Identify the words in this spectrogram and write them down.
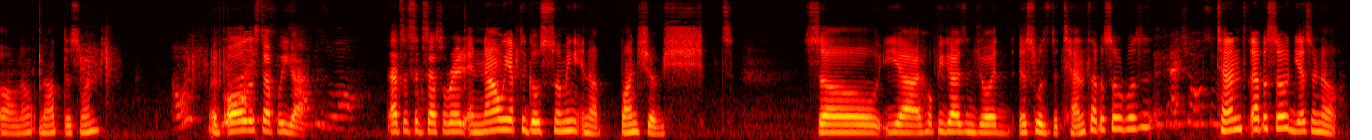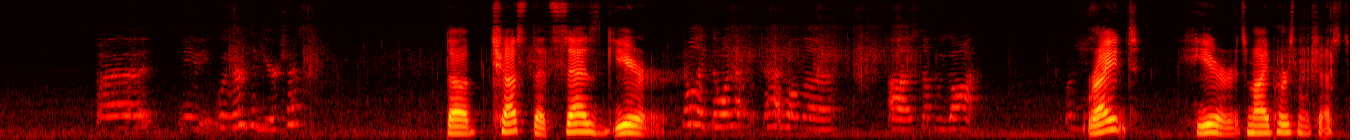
oh no, not this one. We have all the stuff we got. Well. That's a successful raid, and now we have to go swimming in a bunch of shit. So yeah, I hope you guys enjoyed. This was the tenth episode, was it? Wait, can I show some? Tenth episode, yes or no? Uh, maybe. Wait, where's the gear chest? The chest that says gear, No, like the one that has all the uh, stuff we got. What'd say? right here. It's my personal chest.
